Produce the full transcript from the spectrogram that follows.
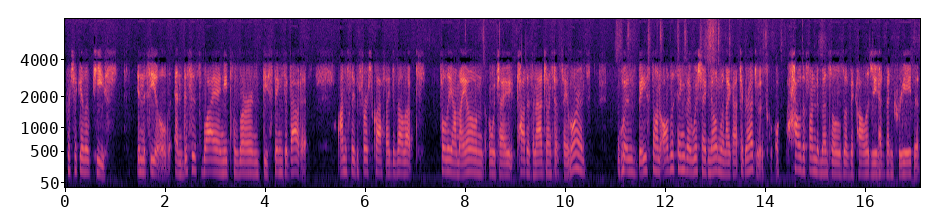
particular piece in the field, and this is why I need to learn these things about it. Honestly, the first class I developed fully on my own, which I taught as an adjunct at St. Lawrence, was based on all the things I wish I'd known when I got to graduate school, how the fundamentals of ecology had been created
